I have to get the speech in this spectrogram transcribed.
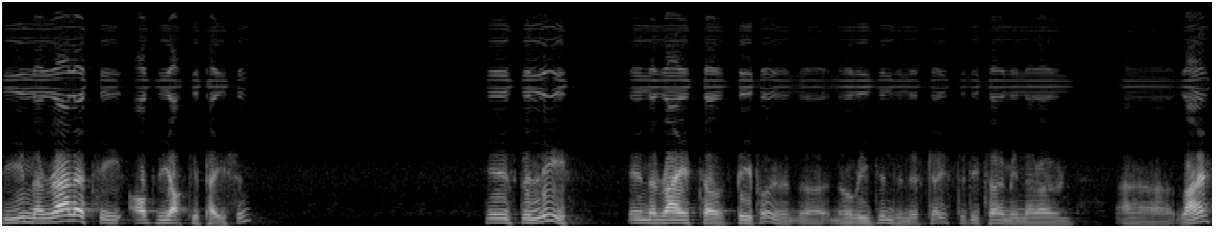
immorality of the occupation, his belief in the right of people, uh, Norwegians in this case, to determine their own uh, life,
